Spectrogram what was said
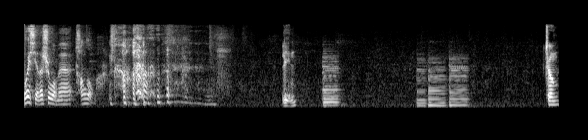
不会写的是我们唐总吧？林。征。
